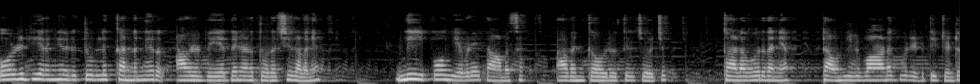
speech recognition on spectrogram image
ഒഴുകിയിറങ്ങിയ ഒരു തുള്ളി കണ്ണുനീർ അവൾ വേദനയോടെ തുടച്ചു കളഞ്ഞു. നീ ഇപ്പോ എവിടെ താമസം? അവൻ ഗൗരവത്തിൽ ചോദിച്ചു. തടവൂർ തന്നെയാ. ടൗണിൽ ഒരു വാടക വീട് എടുത്തിട്ടുണ്ട്.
